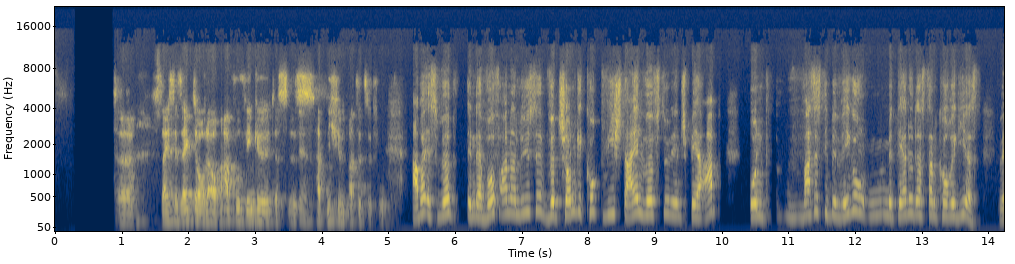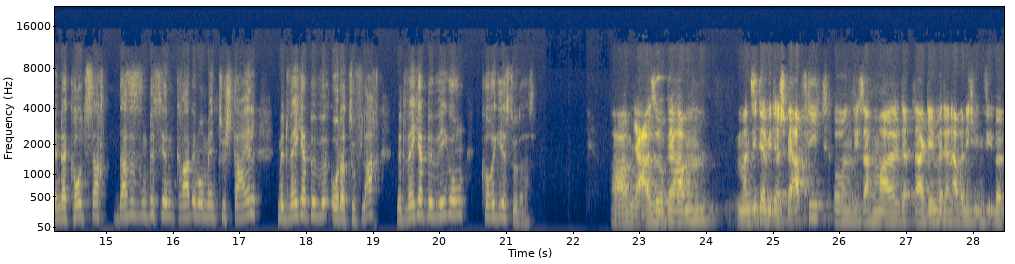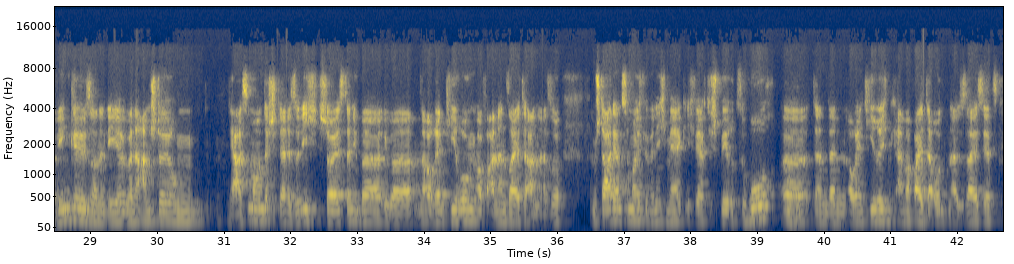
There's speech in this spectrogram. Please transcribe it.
äh, sei es der Sektor oder auch ein Abwurfwinkel, das ist, ja. hat nicht viel mit Mathe zu tun. Aber es wird in der Wurfanalyse, wird schon geguckt, wie steil wirfst du den Speer ab und was ist die Bewegung, mit der du das dann korrigierst? Wenn der Coach sagt, das ist ein bisschen gerade im Moment zu steil, mit welcher Bewe oder zu flach, mit welcher Bewegung korrigierst du das? Ähm, ja, also wir haben, man sieht ja, wie der schwer abfliegt und ich sage mal, da, da, gehen wir dann aber nicht irgendwie über Winkel, sondern eher über eine Ansteuerung. Ja, ist immer unterschiedlich. Also ich steuere es dann über, über eine Orientierung auf der anderen Seite an. Also im Stadion zum Beispiel, wenn ich merke, ich werfe die Speere zu hoch, äh, mhm. dann, dann orientiere ich mich einfach weiter unten. Also sei es jetzt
